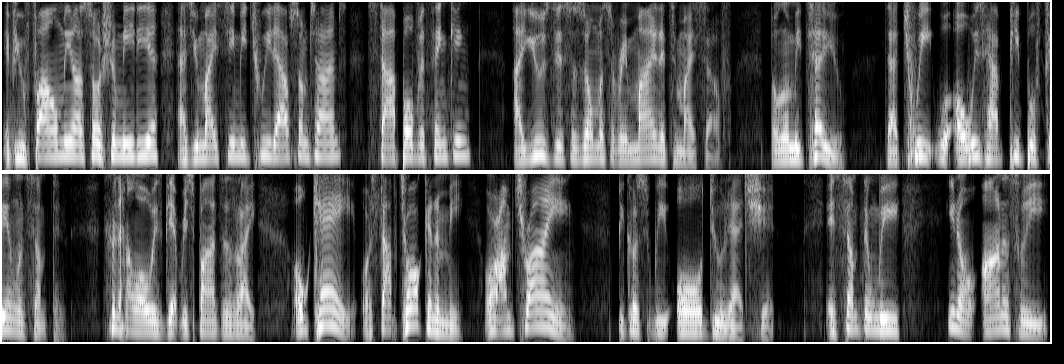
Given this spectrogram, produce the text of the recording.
If you follow me on social media, as you might see me tweet out sometimes, stop overthinking. I use this as almost a reminder to myself. But let me tell you, that tweet will always have people feeling something. And I'll always get responses like, okay, or stop talking to me, or I'm trying, because we all do that shit. It's something we, you know, honestly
